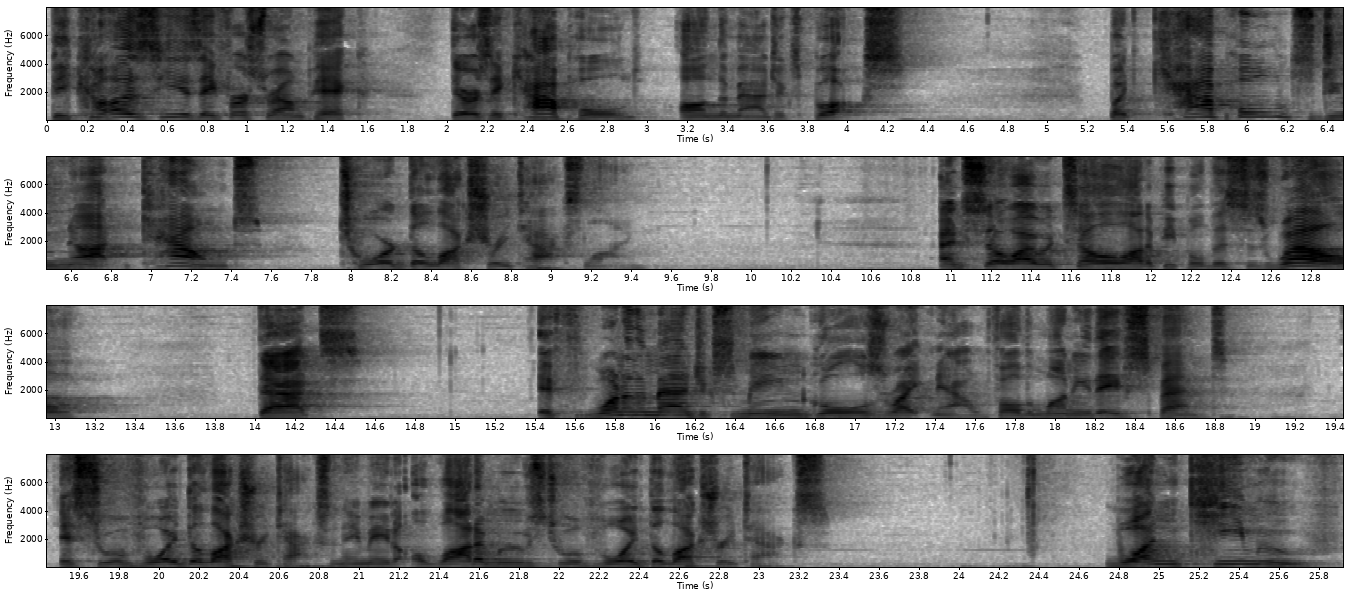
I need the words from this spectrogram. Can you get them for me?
because he is a first round pick, there's a cap hold on the Magic's books. But cap holds do not count toward the luxury tax line. And so I would tell a lot of people this as well that if one of the Magic's main goals right now, with all the money they've spent, is to avoid the luxury tax, and they made a lot of moves to avoid the luxury tax, one key move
